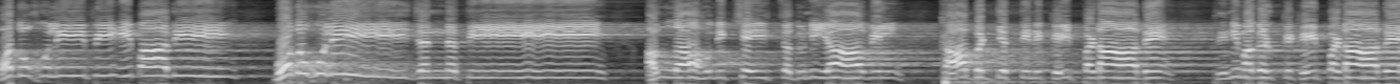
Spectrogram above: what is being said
ഫദ്ഖുലി ഫീ ഇബാദി. അല്ലാഹു നിശ്ചയിച്ച ദുനിയാവിൽ കാപഡ്യത്തിന് കീഴ്പ്പെടാതെ സിനിമകൾക്ക് കീഴ്പ്പെടാതെ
